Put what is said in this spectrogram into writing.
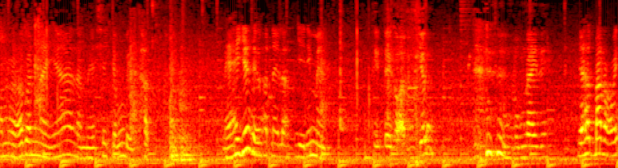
Xong rồi ở bên này á là mẹ sẽ chuẩn bị thịt. Mẹ hãy giới thiệu thịt này là gì đi mẹ? Thịt đây gọi bằng trứng lùng này đi. Dạ thịt ba rọi.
